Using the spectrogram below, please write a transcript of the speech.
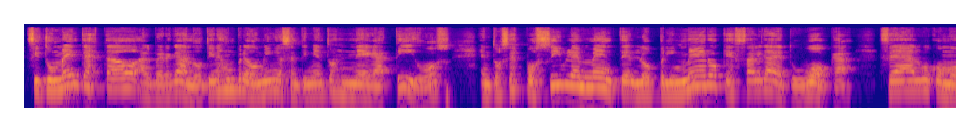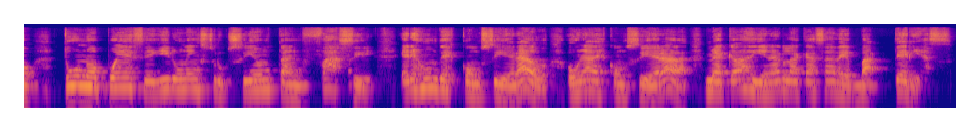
Si tu mente ha estado albergando, tienes un predominio de sentimientos negativos, entonces posiblemente lo primero que salga de tu boca sea algo como, tú no puedes seguir una instrucción tan fácil, eres un desconsiderado o una desconsiderada, me acabas de llenar la casa de bacterias.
